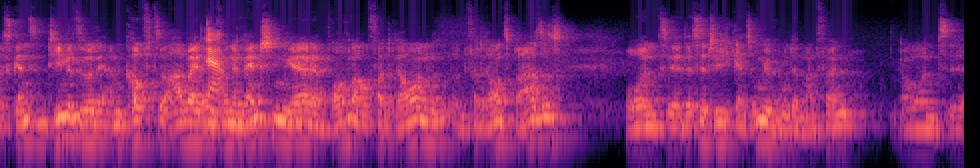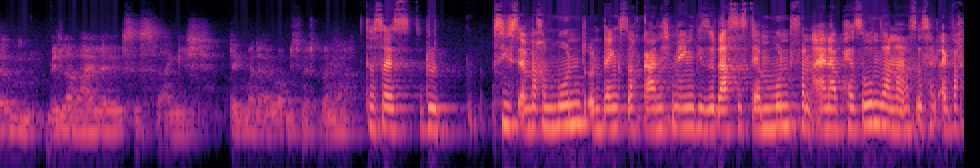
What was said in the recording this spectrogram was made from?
das ganze Team mit so am Kopf zu arbeiten ja. von den Menschen, ja, da braucht man auch Vertrauen und Vertrauensbasis. Und äh, das ist natürlich ganz ungewohnt am Anfang. Und ähm, mittlerweile ist es eigentlich, denkt man da überhaupt nicht mehr drüber nach. Das heißt, du siehst einfach einen Mund und denkst auch gar nicht mehr irgendwie so, das ist der Mund von einer Person, sondern es ist halt einfach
